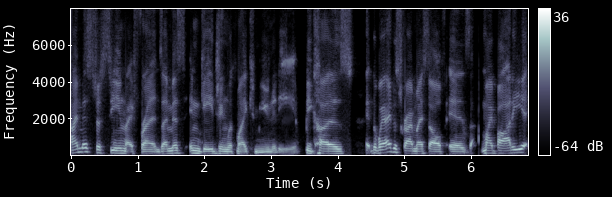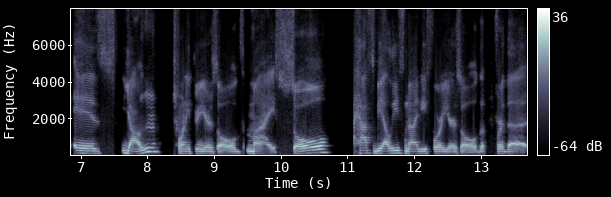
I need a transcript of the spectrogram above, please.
I miss just seeing my friends. I miss engaging with my community because the way I describe myself is my body is young, 23 years old. My soul has to be at least 94 years old for the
